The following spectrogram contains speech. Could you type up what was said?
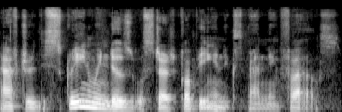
After this screen, Windows will start copying and expanding files.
